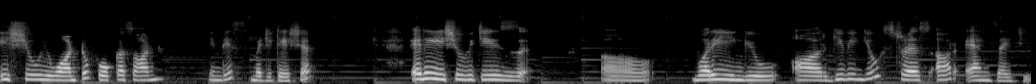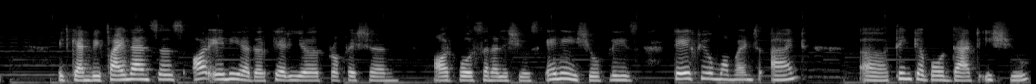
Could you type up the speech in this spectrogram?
issue you want to focus on in this meditation. Any issue which is uh, worrying you or giving you stress or anxiety. It can be finances or any other career, profession, or personal issues. Any issue, please take a few moments and uh, think about that issue.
